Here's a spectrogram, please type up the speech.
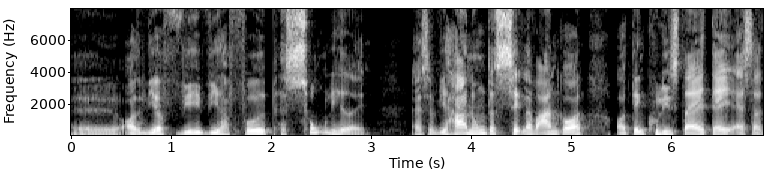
Øh, og vi har, vi, vi har fået personligheder ind. Altså, vi har nogen, der sælger varen godt, og den kulisse, der er i dag, altså,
